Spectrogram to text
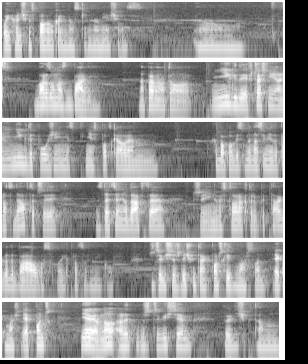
Pojechaliśmy z Pawłem Kalinowskim na miesiąc bardzo nas dbali. Na pewno to nigdy wcześniej, ani nigdy później nie, nie spotkałem, chyba powiedzmy, nazwijmy to pracodawcę, czy zleceniodawcę, czy inwestora, który by tak dbał o swoich pracowników. Rzeczywiście żyliśmy tak jak pączki z masłem, jak, maś, jak pączki, nie wiem, no ale rzeczywiście byliśmy tam,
